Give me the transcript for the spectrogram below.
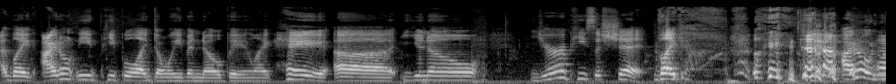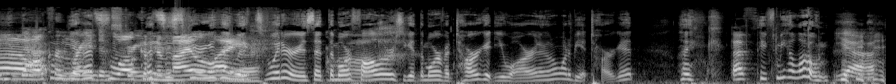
I- like I don't need people I don't even know being like hey uh you know you're a piece of shit like, like I don't need uh, that welcome- from yeah, random that's welcome strangers to my scary thing life. with Twitter is that the more followers you get, the more of a target you are, and I don't want to be a target. Like, That's- leave me alone. yeah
